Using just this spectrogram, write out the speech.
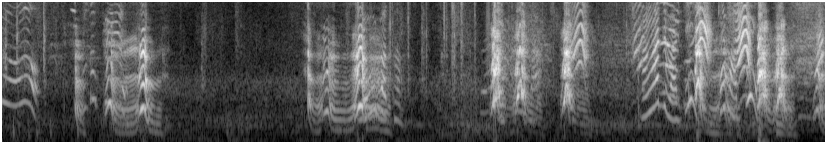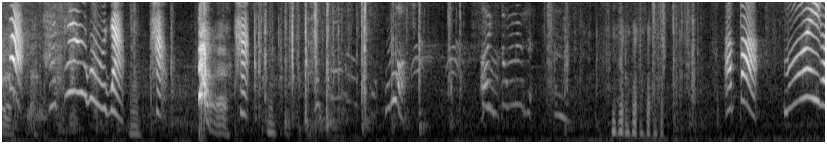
거야. 무섭게. 여우 같아. 강아지 맞지? 개 맞지? 아빠, 다 세우고 오자. 다. 다. 우와. 아이, 똥 냄새. 아빠, 뭐이가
